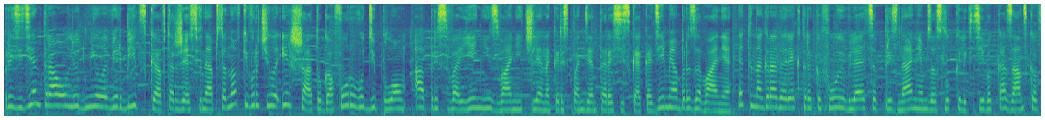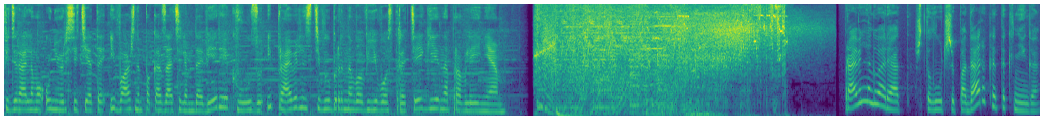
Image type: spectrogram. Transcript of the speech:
Президент РАО Людмила Вербицкая в торжественной обстановке вручила Ильшату Гафурову диплом о присвоении звания члена-корреспондента Российской Академии Образования. Эта награда ректора КФУ является признанием заслуг коллектива Казанского федерального университета и важным показателем доверия к вузу и правильности выбранного в его стратегии направления. Правильно говорят, что лучший подарок – это книга.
